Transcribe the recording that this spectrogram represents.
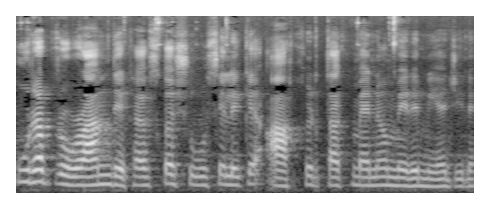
पूरा प्रोग्राम देखा है, उसका शुरू से लेकर आखिर तक मैंने और मेरे मियाँ जी ने।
